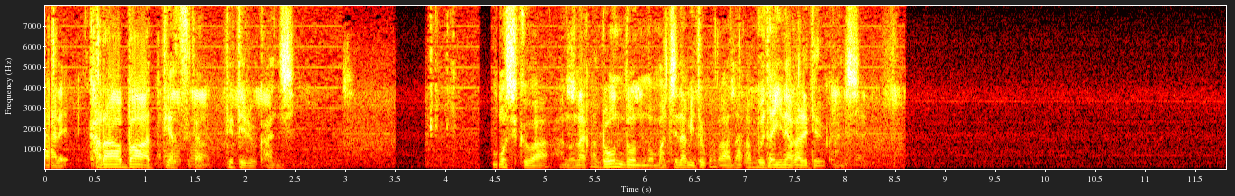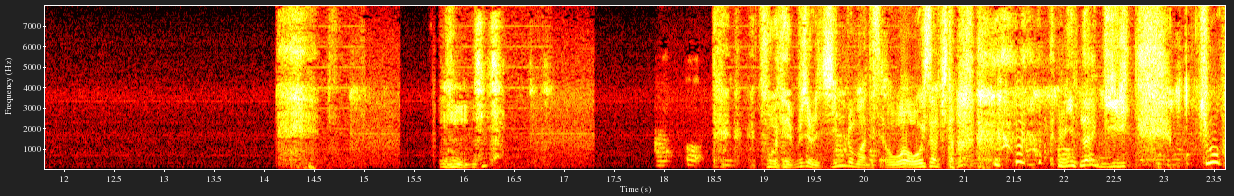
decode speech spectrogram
あれカラーバーってやつが出てる感じ。もしくはあのなんかロンドンの街並みとかがなんか無駄に流れてる感じうんあ、お、もうね、むしろ人ロマンですよ。おお、大井さん来た。みんなギリ、今日、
